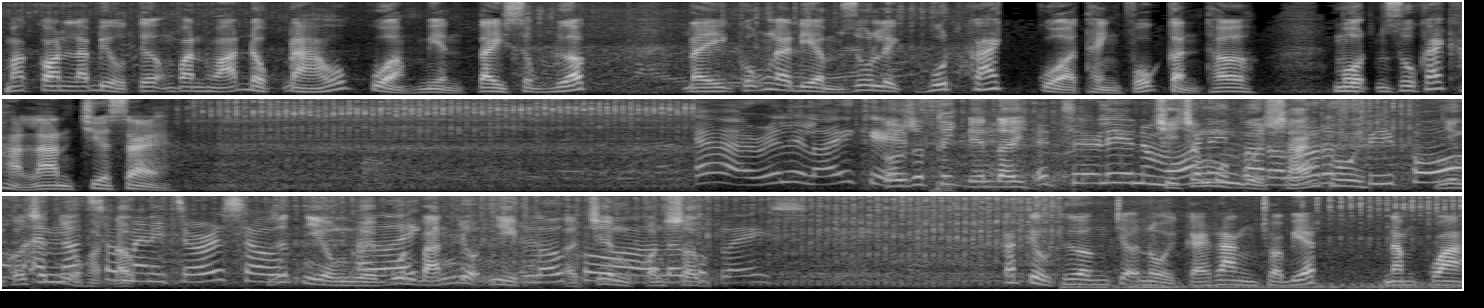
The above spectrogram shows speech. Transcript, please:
mà còn là biểu tượng văn hóa độc đáo của miền Tây sông nước. Đây cũng là điểm du lịch hút khách của thành phố Cần Thơ. Một du khách Hà Lan chia sẻ. Tôi rất thích đến đây. Chỉ trong một buổi sáng thôi, nhưng có rất nhiều hoạt động. Rất nhiều người buôn bán nhộn nhịp ở trên một con sông. Các tiểu thương chợ nổi Cái Răng cho biết, năm qua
